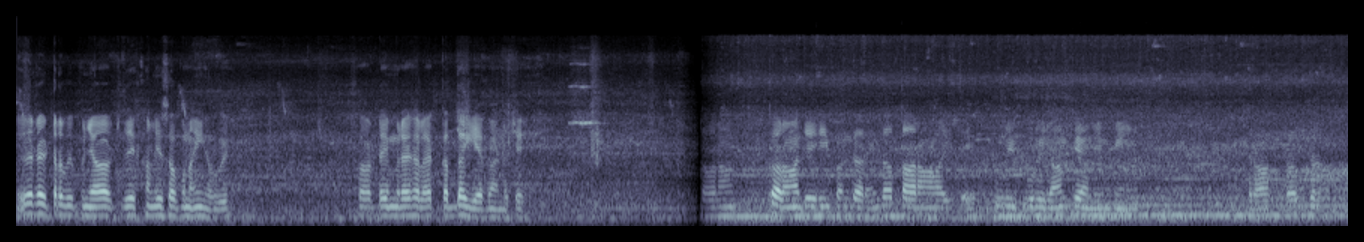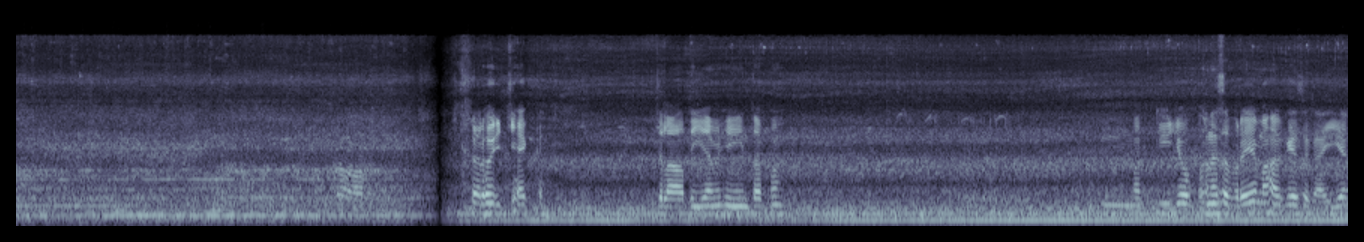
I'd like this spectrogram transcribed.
ਇਹ ਟਰੈਕਟਰ ਵੀ ਪੰਜਾਬ 'ਚ ਦੇਖਣ ਲਈ ਸੁਪਨਾ ਹੀ ਹੋਵੇ। ਸਾਡੇ ਮੇਰੇ ਖਿਆਲ ਇੱਕ ਅੱਧਾ ਹੀ ਹੈ ਪਿੰਡ 'ਚ। ਤਾਰਾਂ, ਘਰਾਂ 'ਚ ਹੀ ਪੰਗਾ ਰਹਿੰਦਾ, ਤਾਰਾਂ ਵਾਲੀ ਤੇ ਪੂਰੀ ਪੂਰੀ ਲੰਘ ਕੇ ਆਉਂਦੀ ਮਸ਼ੀਨ। ਦਰਖਤ ਉੱਧਰ। ਕਰੋ ਇਹ ਚੈੱਕ ਚਲਾਤੀ ਆ ਮਸ਼ੀਨ ਤਾਂ ਆਪਾਂ। ਮੱਕੀ ਜੋ ਆਪਾਂ ਨੇ ਸਪਰੇਅ ਮਾਰ ਕੇ ਸੁਕਾਈ ਆ।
